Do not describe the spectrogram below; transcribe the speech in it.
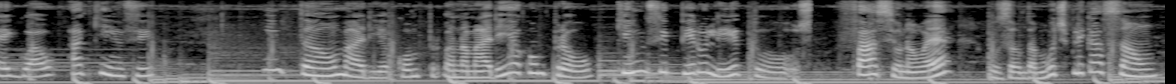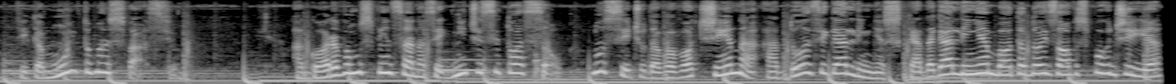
é igual a 15. Então, Maria Ana Maria comprou 15 pirulitos. Fácil, não é? Usando a multiplicação, fica muito mais fácil. Agora vamos pensar na seguinte situação. No sítio da vovó Tina há 12 galinhas. Cada galinha bota dois ovos por dia.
